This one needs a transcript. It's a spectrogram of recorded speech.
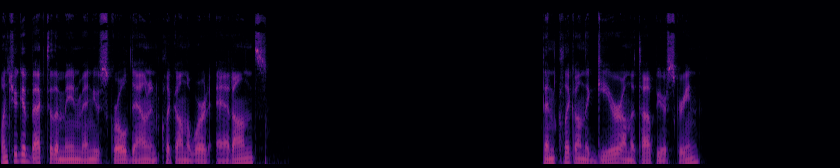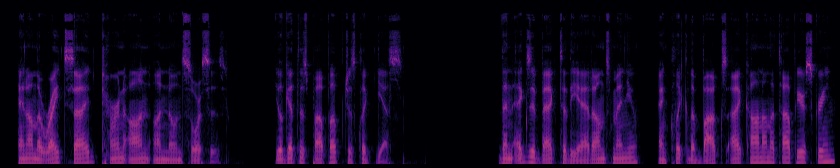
Once you get back to the main menu, scroll down and click on the word Add-ons. Then click on the gear on the top of your screen. And on the right side, turn on unknown sources. You'll get this pop-up, just click Yes. Then exit back to the add-ons menu and click the box icon on the top of your screen.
